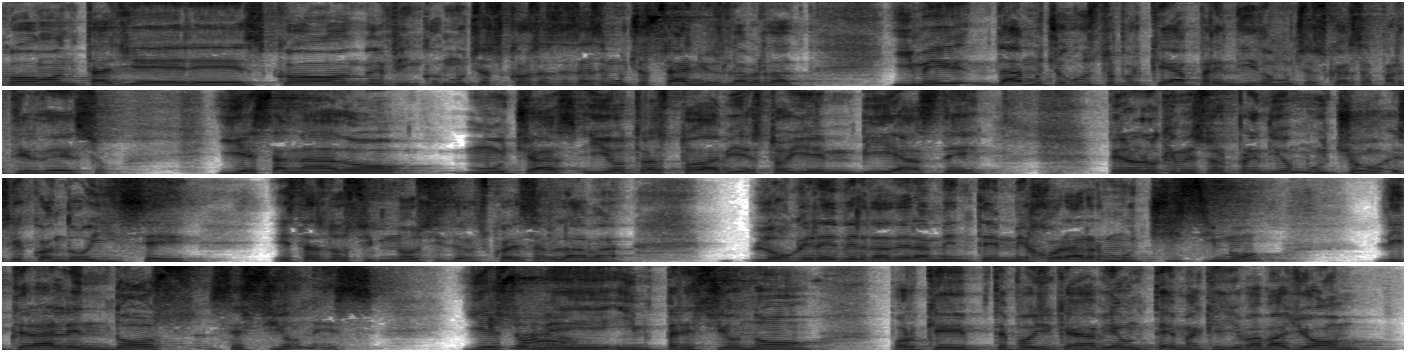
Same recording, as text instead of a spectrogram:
con talleres, con, en fin, con muchas cosas desde hace muchos años, la verdad. Y me da mucho gusto porque he aprendido muchas cosas a partir de eso. Y he sanado muchas y otras todavía estoy en vías de. Pero lo que me sorprendió mucho es que cuando hice estas dos hipnosis de las cuales hablaba, logré verdaderamente mejorar muchísimo literal en dos sesiones. Y eso me impresionó, porque te puedo decir que había un tema que llevaba yo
